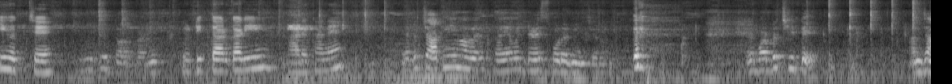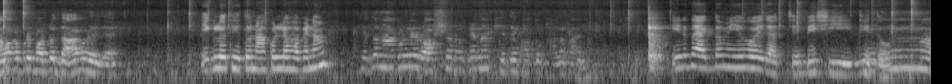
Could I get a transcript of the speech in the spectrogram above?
কি হচ্ছে? রুটির তরকারি। আর এখানে? এটা চাটনি হবে তাই আমি ড্রেস পরে নিয়েছিলাম। বড্ড ছিটে। আর জামা কাপড়ে বড্ড দাগ হয়ে যায়। এগুলো থেতো না করলে হবে না? না করলে রসটা ঢোকে না খেতে ভাত ভালো হয় না। এটা তো একদম ইয়ে হয়ে যাচ্ছে বেশি থেতো। না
